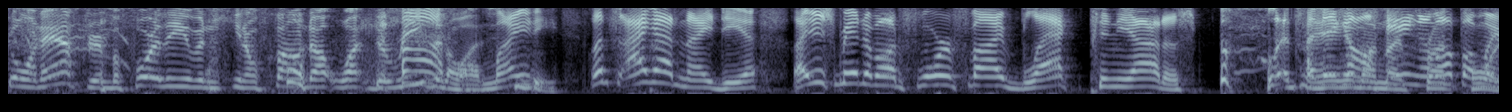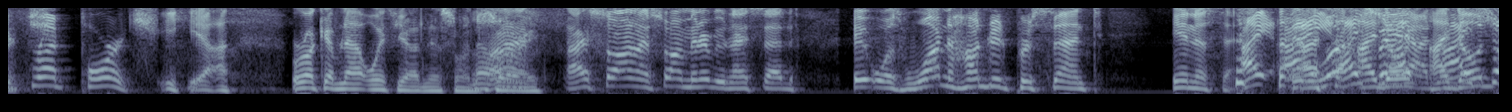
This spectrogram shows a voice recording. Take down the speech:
going after him before they even, you know, found out what the reason was. Almighty. Let's. I got an idea. I just made about four or five black pinatas. Let's I hang think them I'll on my hang them front up on my porch. front porch. Yeah, Rook, I'm not with you on this one. All Sorry. right. I saw and I saw him interview and I said it was 100 percent innocent. I, I, It looks I, I don't- I don't saw,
